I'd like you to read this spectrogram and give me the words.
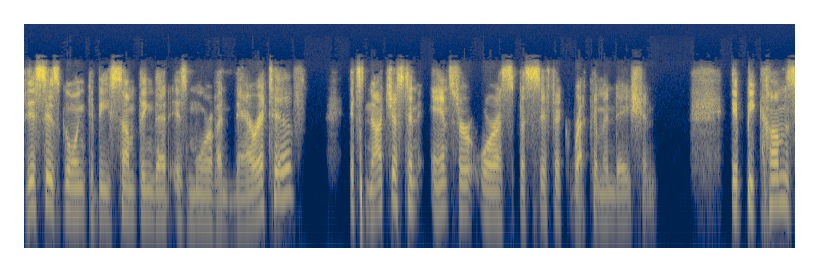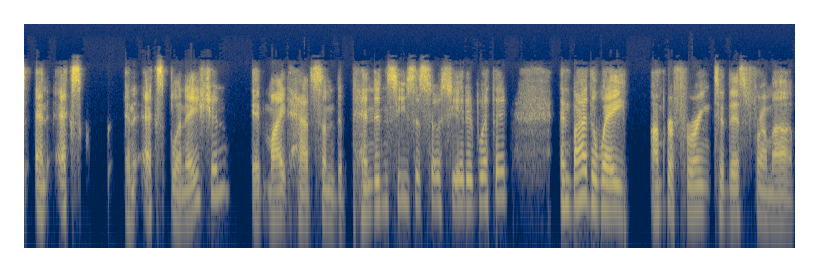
this is going to be something that is more of a narrative. It's not just an answer or a specific recommendation. It becomes an ex- an explanation. It might have some dependencies associated with it. And by the way, I'm referring to this from a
